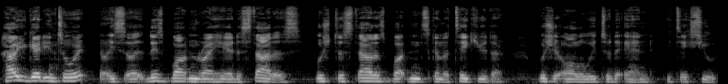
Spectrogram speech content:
how you get into it is uh, this button right here the status. Push the status button it's gonna take you there. Push it all the way to the end. It takes you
